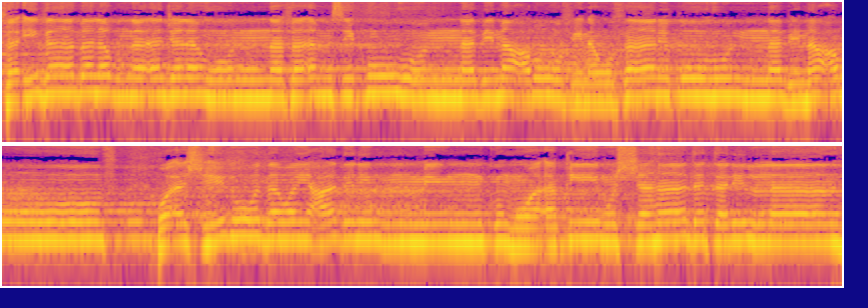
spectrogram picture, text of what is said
فإذا بلغن أجلهن فأمسكوهن بمعروف أو فارقوهن بمعروف وأشهدوا ذوي عدل منكم وأقيموا الشهادة لله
